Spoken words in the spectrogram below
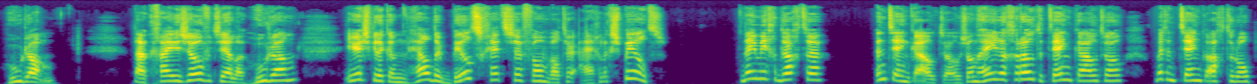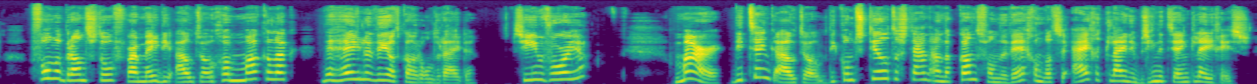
hoe dan? Nou, ik ga je zo vertellen hoe dan. Eerst wil ik een helder beeld schetsen van wat er eigenlijk speelt. Neem in gedachten een tankauto, zo'n hele grote tankauto met een tank achterop, vol met brandstof waarmee die auto gemakkelijk de hele wereld kan rondrijden. Zie je hem voor je? Maar die tankauto die komt stil te staan aan de kant van de weg omdat zijn eigen kleine benzinetank leeg is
